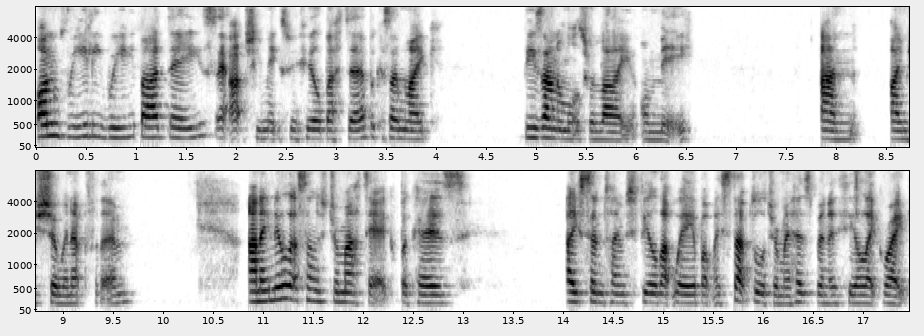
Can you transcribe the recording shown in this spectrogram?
On really, really bad days, it actually makes me feel better because I'm like, these animals rely on me and I'm showing up for them. And I know that sounds dramatic because I sometimes feel that way about my stepdaughter and my husband. I feel like, right,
